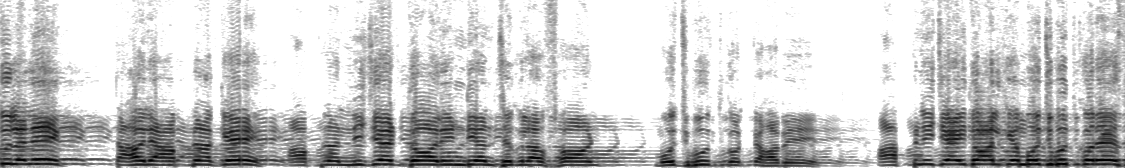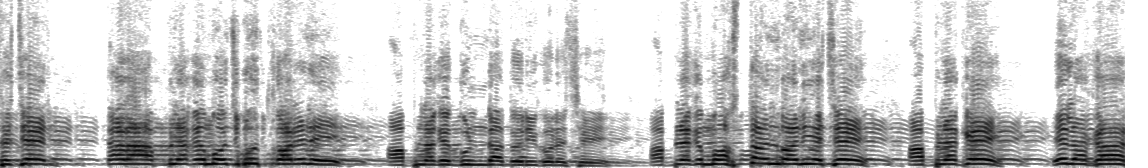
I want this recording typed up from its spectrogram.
তুলে নিক, তাহলে আপনাকে আপনার নিজের দল ইন্ডিয়ান সেকুলার ফ্রন্ট মজবুত করতে হবে। আপনি যে এই দলকে মজবুত করে এসেছেন তারা আপনাকে মজবুত করেনি, আপনাকে গুন্ডা তৈরি করেছে, আপনাকে মস্তান বানিয়েছে, আপনাকে এলাকার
